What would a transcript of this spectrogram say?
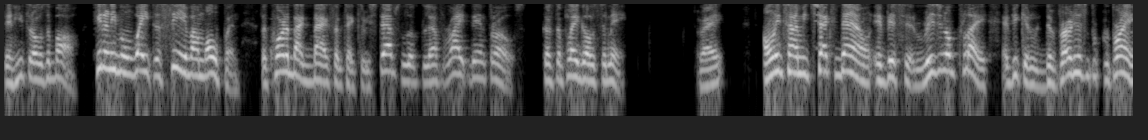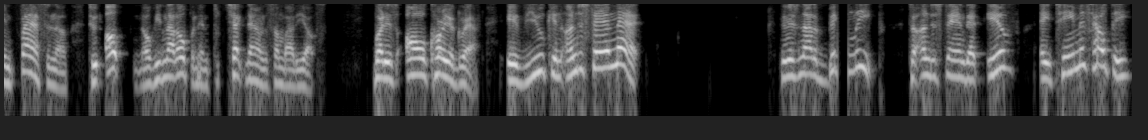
Then he throws the ball. He doesn't even wait to see if I'm open. The quarterback backs up, takes three steps, look left, right, then throws because the play goes to me, right? Only time he checks down if it's the original play, if he can divert his brain fast enough to, oh, no, he's not open and check down to somebody else. But it's all choreographed. If you can understand that, then it's not a big leap to understand that if a team is healthy,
